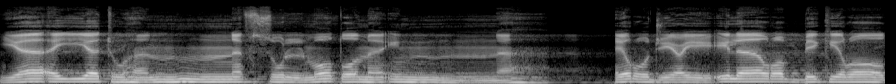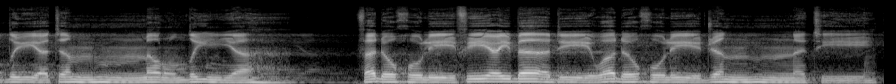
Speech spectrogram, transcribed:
يا أيتها النفس المطمئنة ارجعي إلى ربك راضية مرضية فادخلي في عبادي وادخلي جنتي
